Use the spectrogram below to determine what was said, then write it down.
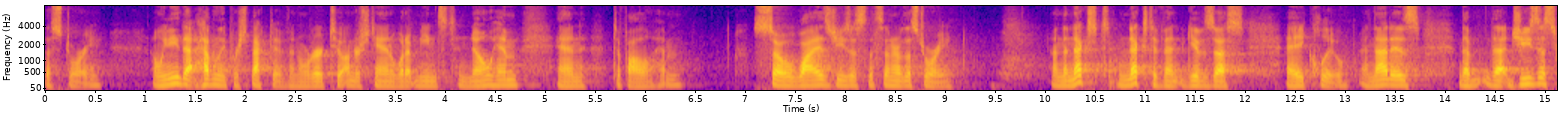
the story. And we need that heavenly perspective in order to understand what it means to know him and to follow him. So, why is Jesus the center of the story? And the next, next event gives us a clue, and that is that, that Jesus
